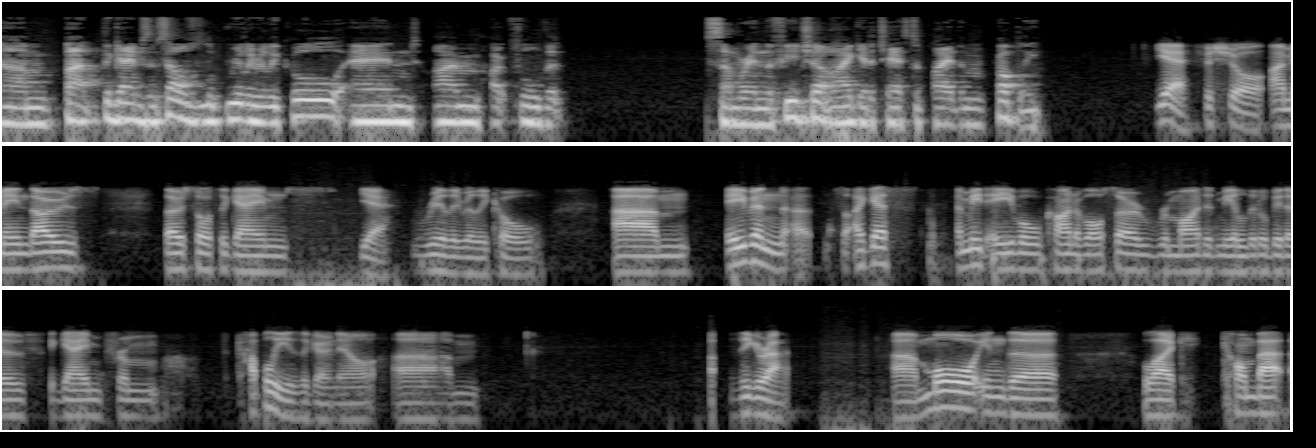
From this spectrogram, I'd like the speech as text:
Um, but the games themselves look really really cool, and I'm hopeful that somewhere in the future I get a chance to play them properly. Yeah, for sure. I mean those those sorts of games, yeah, really really cool. Um, even uh, so I guess Amid Evil kind of also reminded me a little bit of a game from a couple of years ago now, um, Ziggurat. Uh, more in the like combat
